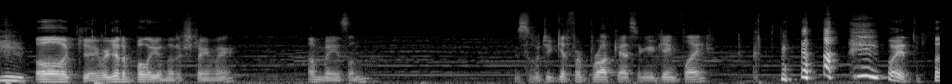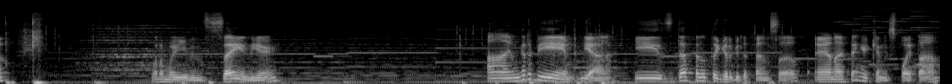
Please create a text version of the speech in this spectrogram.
okay, we're gonna bully another streamer. Amazing. This is what you get for broadcasting your gameplay. Wait, what am I even saying here? I'm gonna be, yeah, he's definitely gonna be defensive, and I think I can exploit that.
